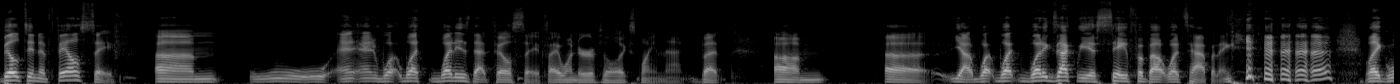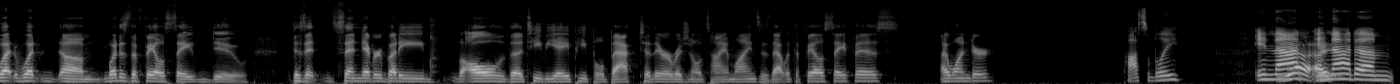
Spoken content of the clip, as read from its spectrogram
built in a fail safe. Um, ooh, and, and what what what is that fail safe? I wonder if they'll explain that. But um, uh, yeah, what what what exactly is safe about what's happening? like what what um what does the fail safe do? Does it send everybody, all the TVA people, back to their original timelines? Is that what the fail safe is? I wonder. possibly. In that Yeah, in I- that um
